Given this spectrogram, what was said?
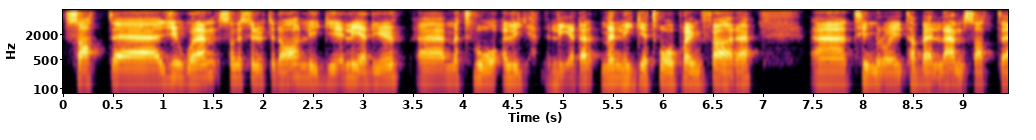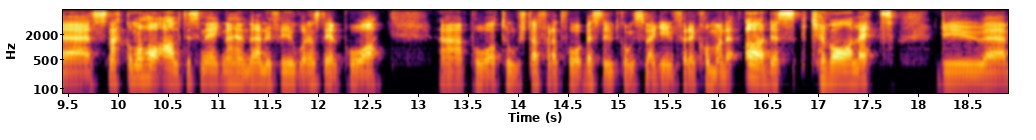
Så att eh, Djurgården som det ser ut idag ligger, leder ju eh, med två, eller leder, men ligger två poäng före eh, Timrå i tabellen. Så att eh, snacka om att ha allt i sina egna händer här nu för Djurgårdens del på eh, på torsdag för att få bästa utgångsläge inför det kommande ödeskvalet. Det är ju, eh,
